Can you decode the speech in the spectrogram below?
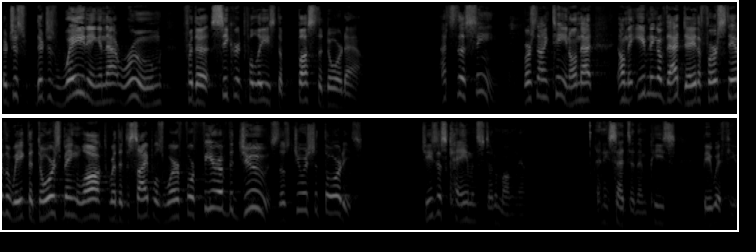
they're, just, they're just waiting in that room for the secret police to bust the door down. That's the scene. Verse 19. On that on the evening of that day, the first day of the week, the doors being locked where the disciples were for fear of the Jews, those Jewish authorities, Jesus came and stood among them. And he said to them, Peace be with you.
